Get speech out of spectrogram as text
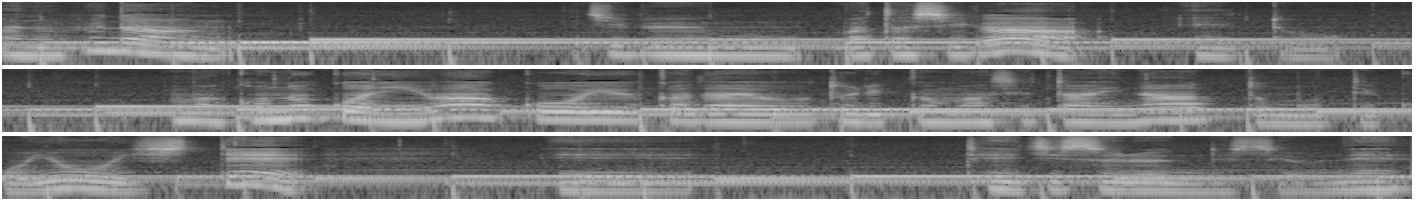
あの普段自分私が、えーとまあ、この子にはこういう課題を取り組ませたいなと思ってこう用意して、えー提示するんですよね。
